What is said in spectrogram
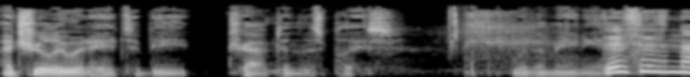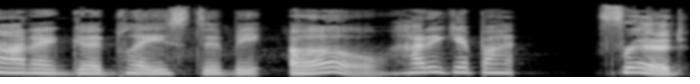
I truly would hate to be trapped in this place with a maniac. This is not a good place to be. Oh, how do you get by? Fred.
